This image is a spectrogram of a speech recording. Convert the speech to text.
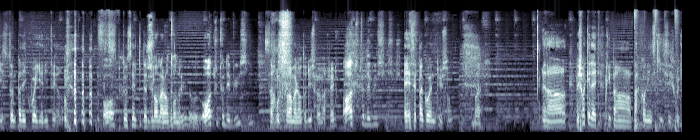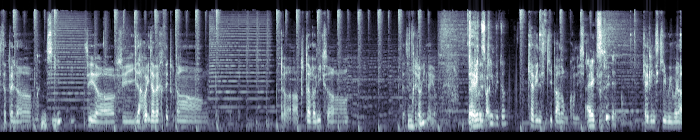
il se donne pas des coups à égalité. Hein. oh, plutôt celle qui donne. Sur un malentendu. Oh, tout au début, si. Ça, sur un malentendu, ça peut marcher. Oh, tout au début, si. si, Et c'est pas Goentus. Hein. Bref. Euh, mais je crois qu'elle a été reprise par, un, par Koninsky, c'est je crois qu'il s'appelle. Euh... C'est, euh, il, a, il avait refait tout un. Tout un, tout un remix. Euh... C'est très joli d'ailleurs. Kavinsky plutôt Kavinsky, pardon, Koninsky. Alex Kidd Kavinsky, oui, voilà.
